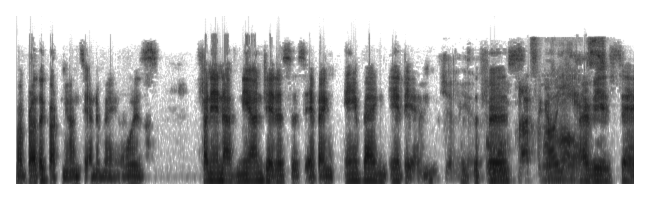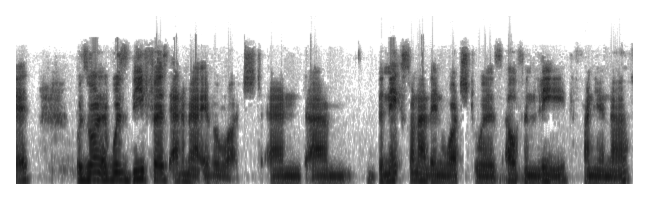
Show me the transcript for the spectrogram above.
my brother got me onto anime was, funny enough, Neon Genesis Evang- Evangelion was the first. Ooh, classic Oh, as well. yeah. Have you said was one it was the first anime I ever watched, and um, the next one I then watched was Elfen Lied. Funny enough,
